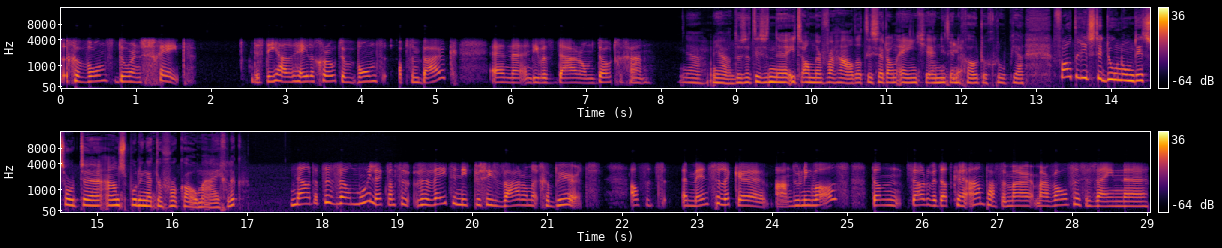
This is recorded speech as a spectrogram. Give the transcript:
gewond door een scheep. Dus die had een hele grote wond op zijn buik. En, uh, en die was daarom dood gegaan. Ja, ja, dus het is een uh, iets ander verhaal. Dat is er dan eentje en niet in een grote groep. Ja. Valt er iets te doen om dit soort uh, aanspoelingen te voorkomen eigenlijk? Nou, dat is wel moeilijk, want we weten niet precies waarom het gebeurt. Als het een menselijke aandoening was, dan zouden we dat kunnen aanpassen. Maar, maar walvissen zijn uh,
